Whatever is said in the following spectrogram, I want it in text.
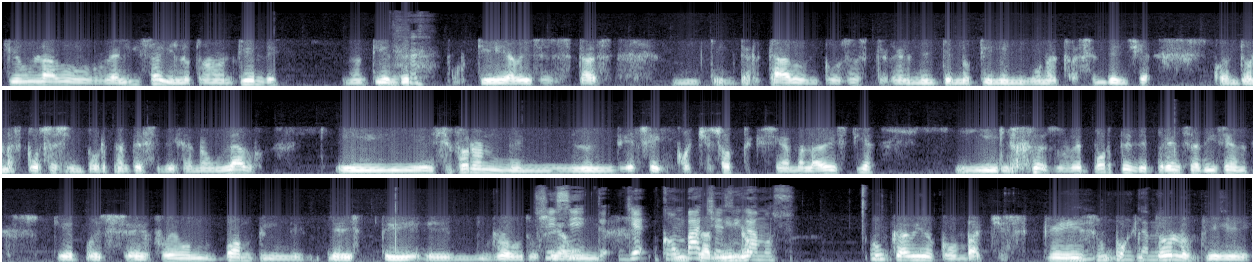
que un lado realiza y el otro no entiende. No entiende por qué a veces estás intercado en cosas que realmente no tienen ninguna trascendencia cuando las cosas importantes se dejan a un lado. Y se fueron en ese cochezote que se llama La Bestia y los reportes de prensa dicen que pues eh, fue un bumping este road, o sea, con baches, digamos. Un camino con baches, que es un, poquito lo que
